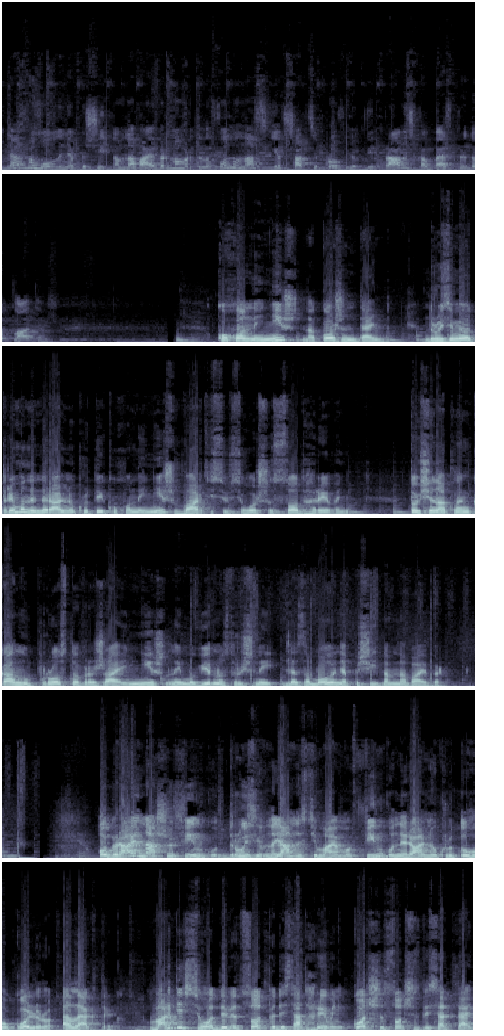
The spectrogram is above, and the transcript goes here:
Для замовлення пишіть нам на Viber. Номер телефону у нас є в шапці профілю. Відправочка без предоплати. Кухонний ніж на кожен день. Друзі, ми отримали нереально крутий кухонний ніж вартістю всього 600 гривень. Товщина клинка ну просто вражає. Ніж неймовірно зручний. Для замовлення пишіть нам на Viber. Обирай нашу фінку. Друзі, в наявності маємо фінку нереально крутого кольору Електрик. Вартість всього 950 гривень, код 665.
